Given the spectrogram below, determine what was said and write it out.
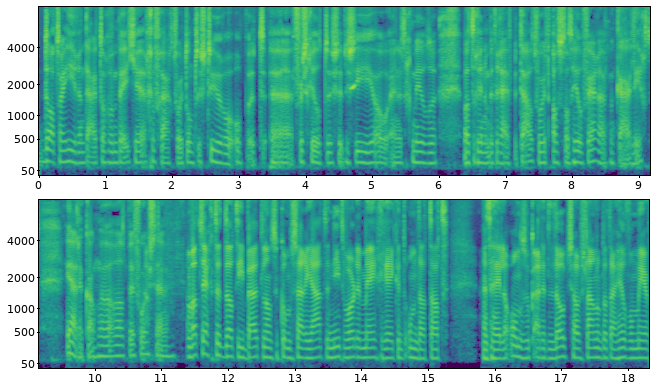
dat er hier en daar toch een beetje gevraagd wordt om te sturen op het uh, verschil tussen de CEO en het gemiddelde wat er in een bedrijf betaald wordt, als dat heel ver uit elkaar ligt, ja, daar kan ik me wel wat bij voorstellen. En wat zegt het dat die buitenlandse commissariaten niet worden? Worden meegerekend omdat dat het hele onderzoek uit het lood zou slaan, omdat daar heel veel meer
